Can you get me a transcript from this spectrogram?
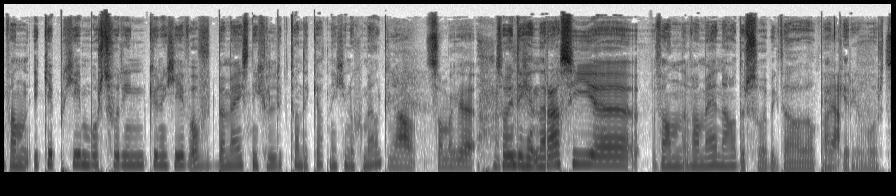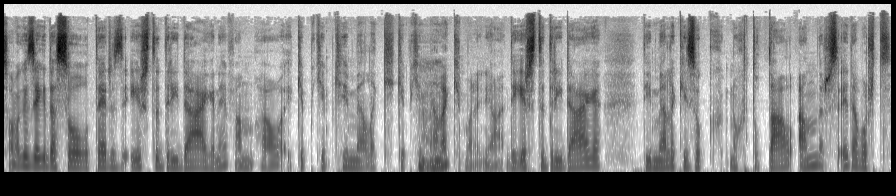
Van, ik heb geen borstvoeding kunnen geven of het bij mij is niet gelukt, want ik had niet genoeg melk. ja, sommige Zo in de generatie van, van mijn ouders, zo heb ik dat al wel een paar Ja. keer gehoord. Sommigen zeggen dat zo tijdens de eerste drie dagen. Hè, van, oh, ik, heb, ik heb geen melk, ik heb geen Mhm. melk. Maar ja, de eerste drie dagen, die melk is ook nog totaal anders. Hè. Dat, wordt,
